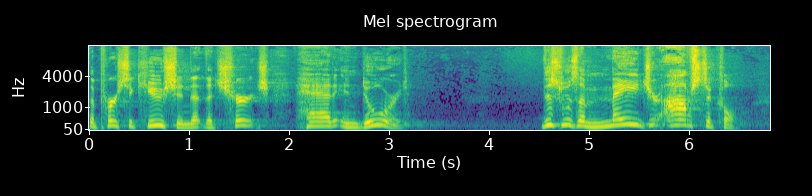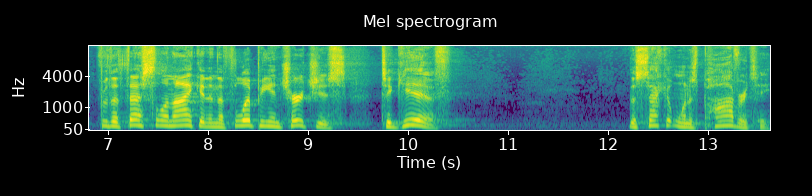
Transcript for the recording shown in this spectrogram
the persecution that the church had endured. This was a major obstacle for the Thessalonican and the Philippian churches to give. The second one is poverty.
